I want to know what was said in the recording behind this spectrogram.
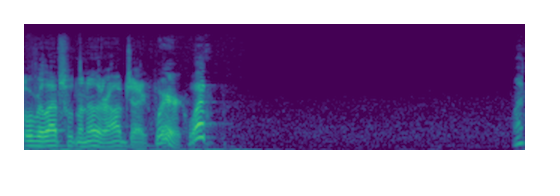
Overlaps with another object. Where? What? What?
